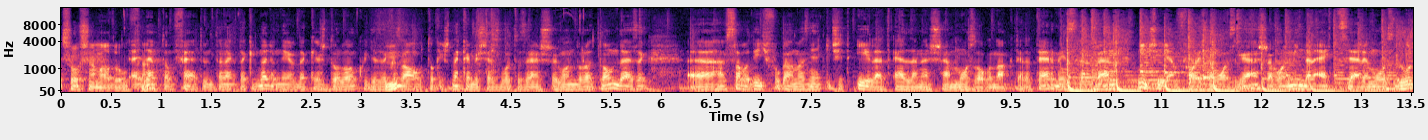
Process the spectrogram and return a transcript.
Sosem adom fel. Nem tudom, feltűnt nektek egy nagyon érdekes dolog, hogy ezek hmm? az autók, és nekem is ez volt az első gondolatom, de ezek, eh, ha szabad így fogalmazni, egy kicsit életellenesen mozognak. Tehát a természetben nincs ilyen fajta mozgás, ahol minden egyszerre mozdul.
